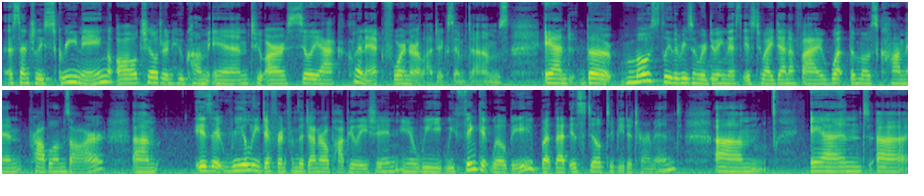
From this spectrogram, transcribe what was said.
essentially screening all children who come in to our celiac clinic for neurologic symptoms. And the mostly the reason we're doing this is to identify what the most common problems are. Um, is it really different from the general population? You know, we, we think it will be, but that is still to be determined. Um, and uh,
